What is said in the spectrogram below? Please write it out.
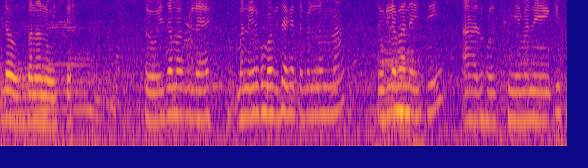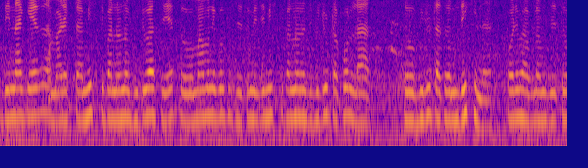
ব্লাউজ বানানো হয়েছে তো এই জামাগুলো মানে এরকমভাবে দেখাতে পারলাম না, তো ওগুলো বানাইছি। আর হচ্ছে মানে কিছুদিন আগের আমার একটা মিষ্টি বানানোর ভিডিও আছে, তো মামনি বলতেছে, তুমি যে মিষ্টি বানানোর যে ভিডিওটা করলা তো ভিডিওটা তো আমি দেখি না। পরে ভাবলাম যে তো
